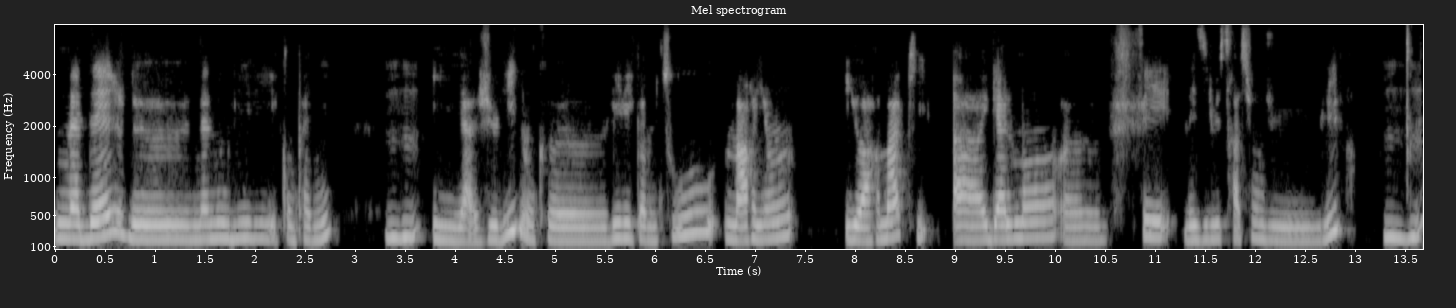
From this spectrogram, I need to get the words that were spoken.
Nadège de Nanou Lily et compagnie. Mm-hmm. Il y a Julie, donc Lily comme tout, Marion, Yoharma qui a également fait les illustrations du livre. Mm-hmm.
